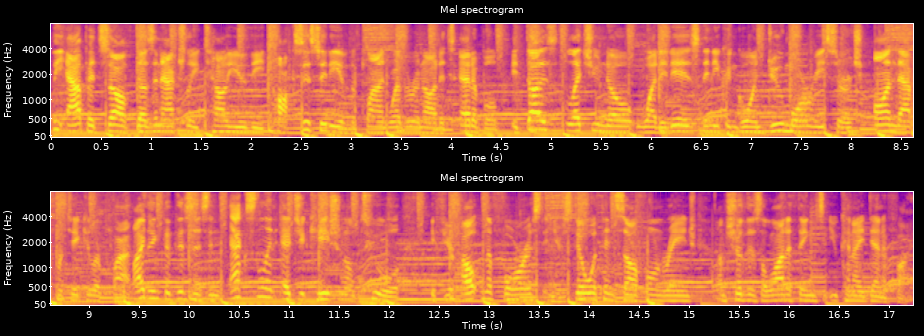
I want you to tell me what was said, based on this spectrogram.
The app itself doesn't actually tell you the toxicity of the plant, whether or not it's edible. It does let you know what it is, then you can go and do more research on that particular plant. I think that this is an excellent educational tool if you're out in the forest and you're still within cell phone range. I'm sure there's a lot of things that you can identify.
